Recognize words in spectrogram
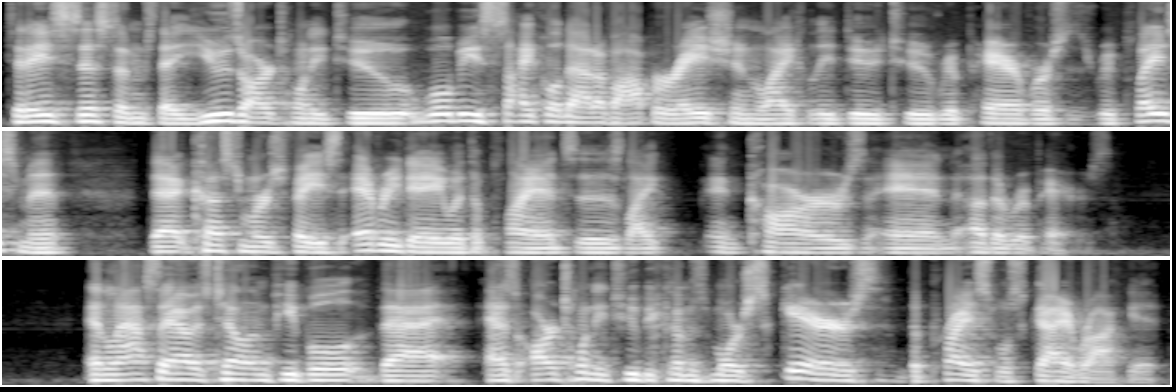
Today's systems that use R22 will be cycled out of operation likely due to repair versus replacement that customers face every day with appliances like in cars and other repairs. And lastly, I was telling people that as R22 becomes more scarce, the price will skyrocket.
